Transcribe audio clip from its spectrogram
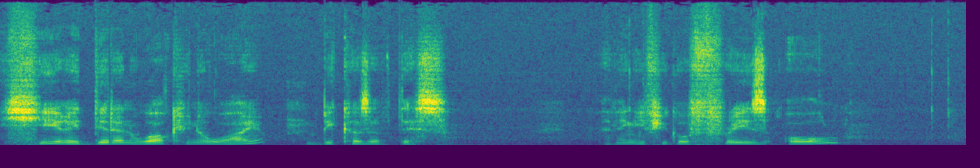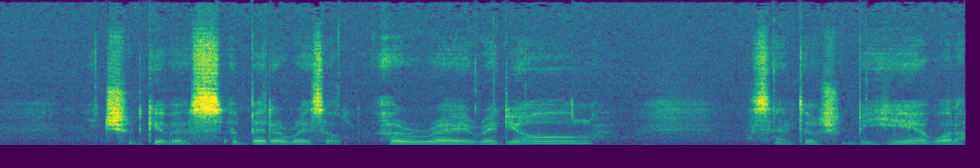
Here it didn't work you know why? Because of this. I think if you go freeze all it should give us a better result. Array radial center should be here voila.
